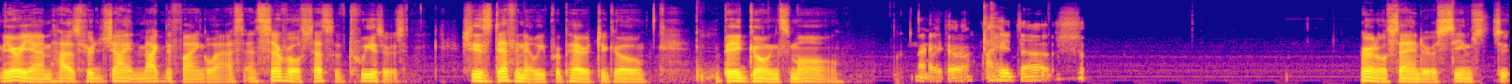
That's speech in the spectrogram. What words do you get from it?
Miriam has her giant magnifying glass and several sets of tweezers. She is definitely prepared to go big going small. My God. Uh, I hate that. Colonel Sanders seems to,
